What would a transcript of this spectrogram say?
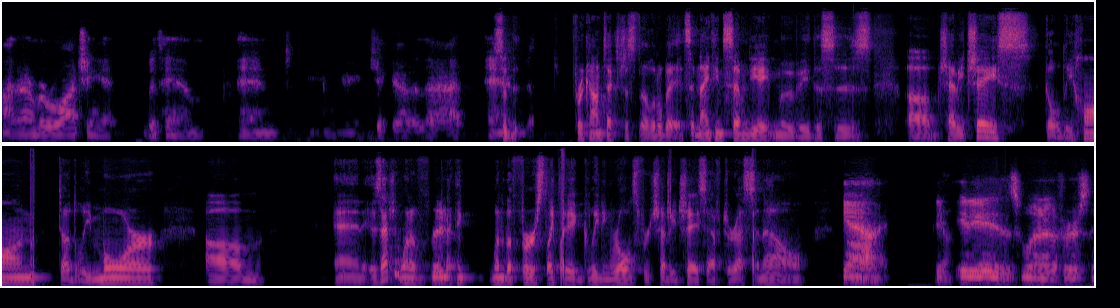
And I remember watching it with him and a kick out of that. And, so, for context, just a little bit, it's a 1978 movie. This is um, Chevy Chase, Goldie Hawn, Dudley Moore, um, and it was actually one of I think one of the first like big leading roles for Chevy Chase after SNL. Yeah, um, yeah. It is one of the first,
